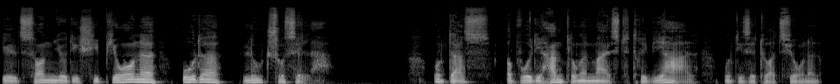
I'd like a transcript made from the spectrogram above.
Il sogno di Scipione oder Lucio Silla. Und das, obwohl die Handlungen meist trivial und die Situationen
